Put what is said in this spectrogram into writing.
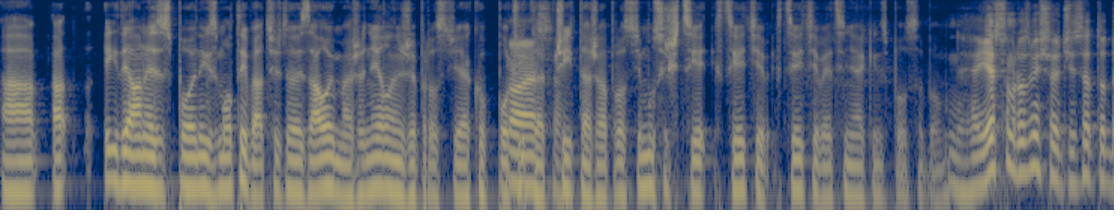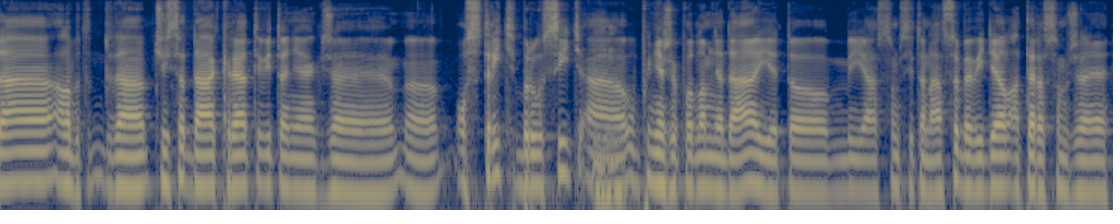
a, a ideálne je spojených s motiváciou, to je zaujímavé, že nielen, že proste ako počítať, no, čítaš, ale proste musíš chcieť, chcieť, chcieť veci nejakým spôsobom. Ja som rozmýšľal, či sa to dá, alebo teda, či sa dá kreativita nejak, že uh, ostriť, brúsiť a mm. úplne, že podľa mňa dá, je to, ja som si to na sebe videl a teraz som, že,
